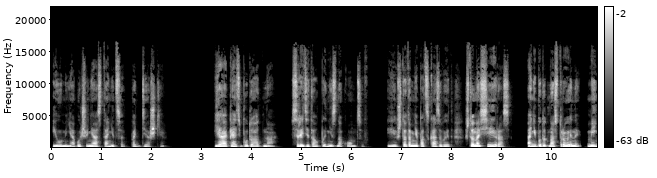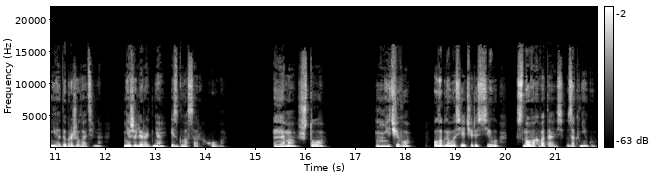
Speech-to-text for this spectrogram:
и у меня больше не останется поддержки. Я опять буду одна, среди толпы незнакомцев. И что-то мне подсказывает, что на сей раз они будут настроены менее доброжелательно, нежели родня из Глоссар-Холла. «Эмма, что?» «Ничего», — улыбнулась я через силу, снова хватаясь за книгу.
